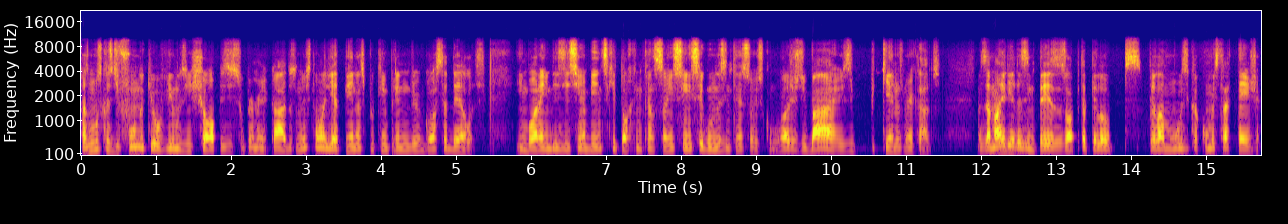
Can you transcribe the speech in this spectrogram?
As músicas de fundo que ouvimos em shoppings e supermercados não estão ali apenas porque o empreendedor gosta delas, embora ainda existam ambientes que toquem canções sem segundas intenções, como lojas de bairros e pequenos mercados. Mas a maioria das empresas opta pela, pela música como estratégia.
